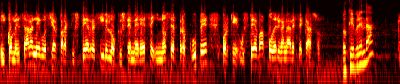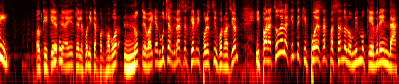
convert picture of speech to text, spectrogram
y comenzar a negociar para que usted reciba lo que usted merece y no se preocupe porque usted va a poder ganar ese caso. ¿Ok, Brenda? Sí. Ok, quédate ahí telefónica, por favor, no te vayas. Muchas gracias, Henry, por esta información. Y para toda la gente que pueda estar pasando lo mismo que Brenda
